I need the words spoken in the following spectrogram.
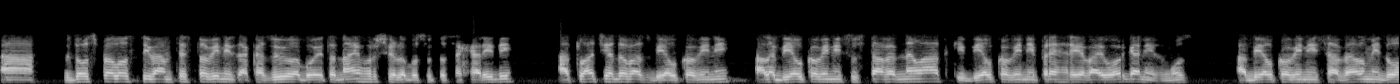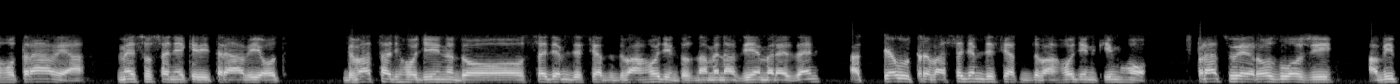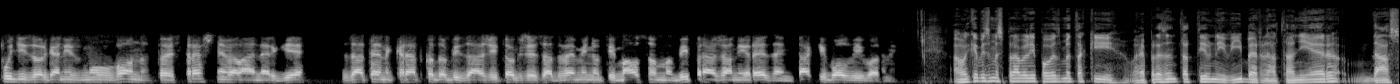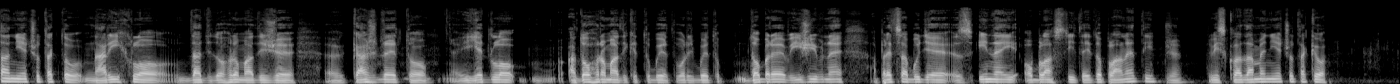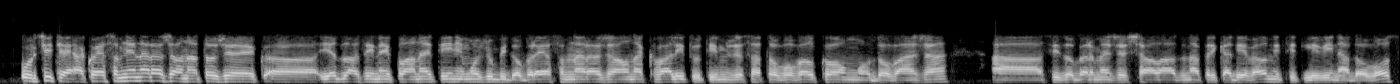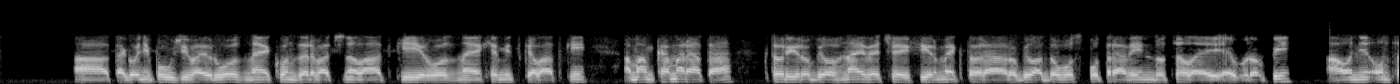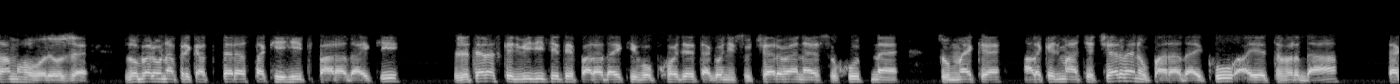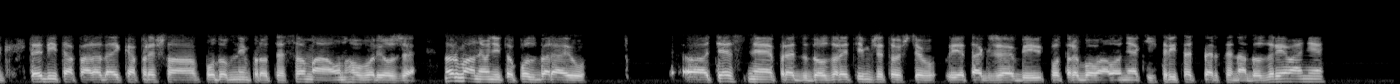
A v dospelosti vám cestoviny zakazujú, lebo je to najhoršie, lebo sú to sacharidy a tlačia do vás bielkoviny, ale bielkoviny sú stavebné látky. Bielkoviny prehrievajú organizmus a bielkoviny sa veľmi dlho trávia. Meso sa niekedy trávi od 20 hodín do 72 hodín, to znamená zjem rezeň a telu trvá 72 hodín, kým ho spracuje, rozloží a vypudí z organizmu von. To je strašne veľa energie za ten krátkodobý zážitok, že za dve minúty mal som vyprážaný rezeň. Taký bol výborný. Ale keby sme spravili povedzme taký reprezentatívny výber na tanier, dá sa niečo takto narýchlo dať dohromady, že e, každé to jedlo a dohromady, keď to bude tvoriť, bude to dobré, výživné a predsa bude z inej oblasti tejto planéty? Že vyskladáme niečo takého? Určite, ako ja som nenaražal na to, že uh, jedla z inej planéty nemôžu byť dobré, ja som naražal na kvalitu tým, že sa to vo veľkom dováža a si zoberme, že šalát napríklad je veľmi citlivý na dovoz. A tak oni používajú rôzne konzervačné látky, rôzne chemické látky. A mám kamaráta, ktorý robil v najväčšej firme, ktorá robila dovoz potravín do celej Európy. A on, on sám hovoril, že zoberú napríklad teraz taký hit paradajky, že teraz keď vidíte tie paradajky v obchode, tak oni sú červené, sú chutné, sú meké ale keď máte červenú paradajku a je tvrdá, tak vtedy tá paradajka prešla podobným procesom a on hovoril, že normálne oni to pozberajú uh, tesne pred dozretím, že to ešte je tak, že by potrebovalo nejakých 30% na dozrievanie.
